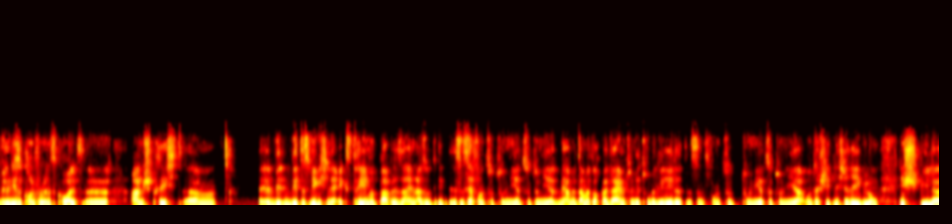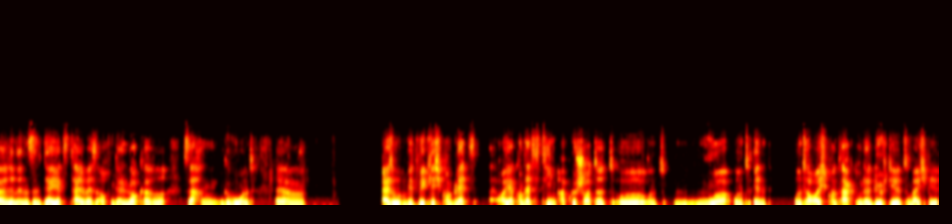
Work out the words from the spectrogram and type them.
Wenn du diese Conference Calls äh, ansprichst, ähm, äh, wird es wirklich eine extreme Bubble sein? Also es ist ja von zu Turnier zu Turnier, wir haben ja damals auch bei deinem Turnier drüber geredet, es sind von zu Turnier zu Turnier unterschiedliche Regelungen. Die Spielerinnen sind ja jetzt teilweise auch wieder lockere Sachen gewohnt. Ähm, also wird wirklich komplett euer komplettes Team abgeschottet äh, und nur und in, unter euch Kontakt oder dürft ihr zum Beispiel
